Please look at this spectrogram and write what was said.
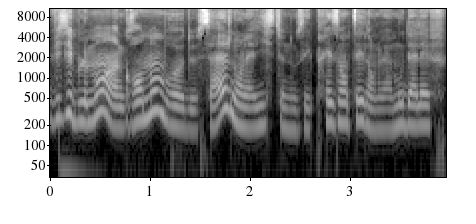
Visiblement, un grand nombre de sages, dont la liste nous est présentée dans le Hamoud Aleph,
